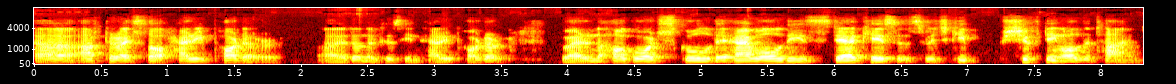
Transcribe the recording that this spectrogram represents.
uh, after I saw Harry Potter, I don't know if you've seen Harry Potter, where in the Hogwarts school, they have all these staircases which keep shifting all the time.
